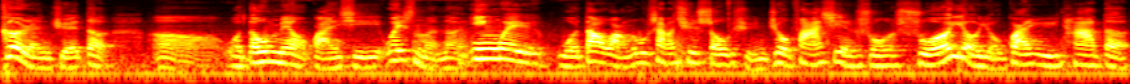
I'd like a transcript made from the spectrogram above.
个人觉得，呃，我都没有关系。为什么呢？因为我到网络上去搜寻，就发现说，所有有关于他的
